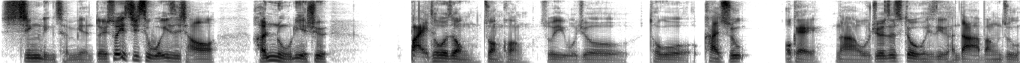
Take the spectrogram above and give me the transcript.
心灵层面。对，所以其实我一直想要很努力的去摆脱这种状况，所以我就透过看书。OK，那我觉得这是对我是一个很大的帮助。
